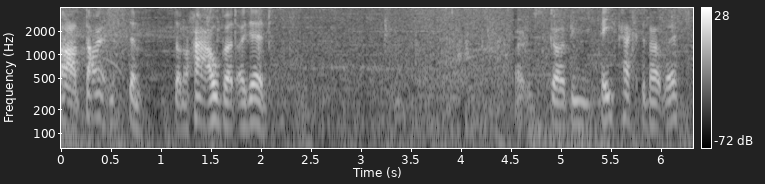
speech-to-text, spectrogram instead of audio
Ah, oh, damn him. Don't know how, but I did. Right, we've just got to be apex about this.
